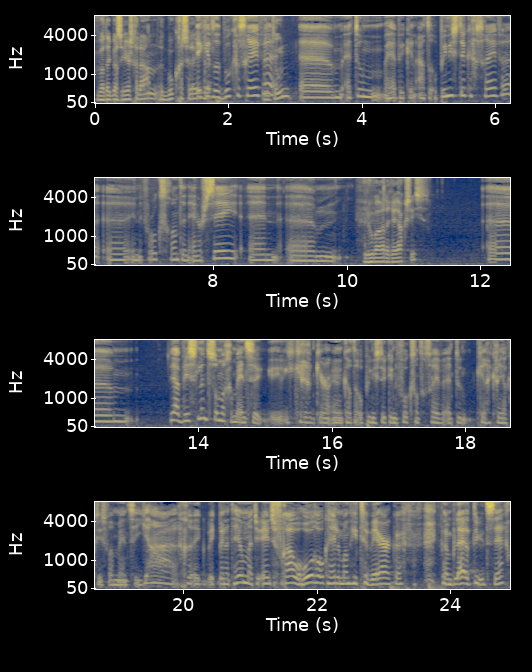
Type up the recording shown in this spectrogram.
Wat heb je als eerst gedaan? Het boek geschreven? Ik heb dat boek geschreven. En toen? Ehm, en toen heb ik een aantal opiniestukken geschreven eh, in de Volkskrant en de NRC. En ehm, En hoe waren de reacties? ehm, ja, wisselend. Sommige mensen. Ik kreeg een keer. Ik had een opiniestuk in de Volkskrant geschreven. En toen kreeg ik reacties van mensen. Ja, ik, ik ben het helemaal met u eens. Vrouwen horen ook helemaal niet te werken. ik ben blij dat u het zegt.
